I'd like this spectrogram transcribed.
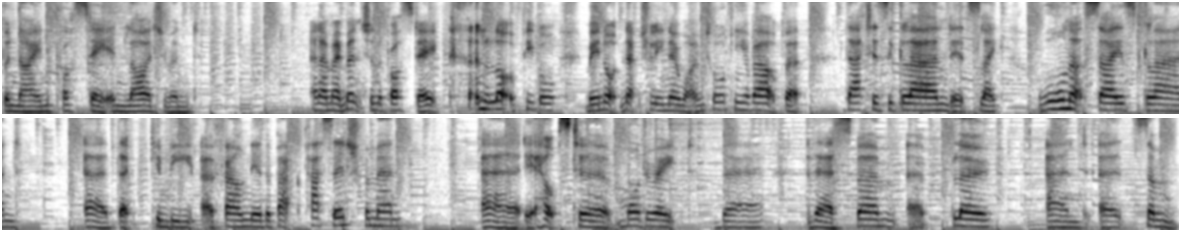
benign prostate enlargement and I might mention the prostate, and a lot of people may not naturally know what I'm talking about, but that is a gland. It's like walnut sized gland uh, that can be uh, found near the back passage for men. Uh, it helps to moderate their their sperm uh, flow and uh, some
